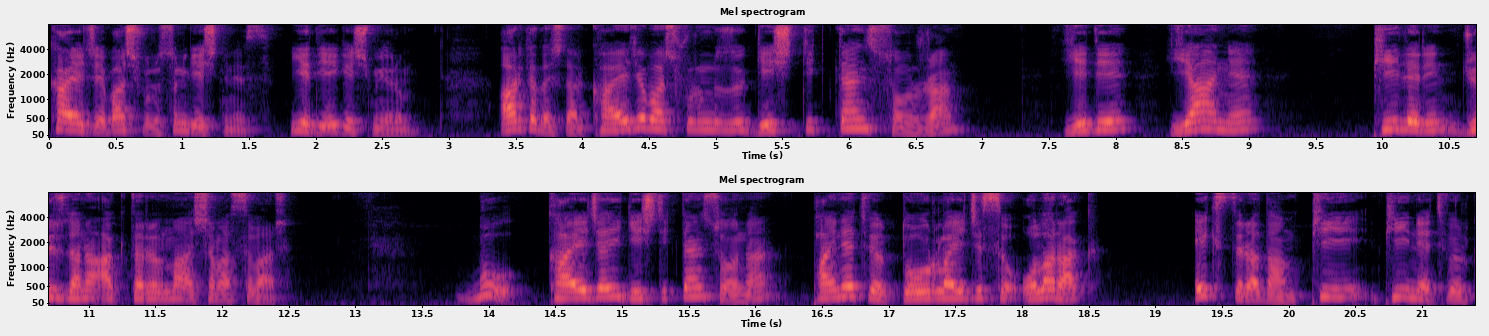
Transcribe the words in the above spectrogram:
KYC başvurusunu geçtiniz. 7'ye geçmiyorum. Arkadaşlar KYC başvurunuzu geçtikten sonra 7 yani pilerin cüzdana aktarılma aşaması var. Bu KYC'yi geçtikten sonra Pi Network doğrulayıcısı olarak ekstradan Pi, Pi Network,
